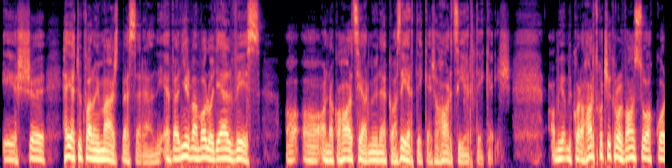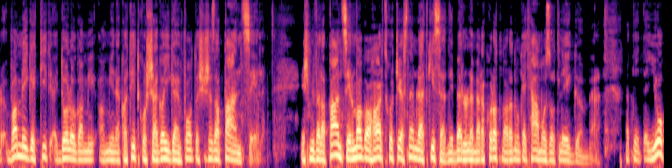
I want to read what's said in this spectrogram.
és helyettük valami mást beszerelni. Ebben nyilvánvaló, hogy elvész a, a, annak a harcjárműnek az értéke és a harci értéke is. Ami, amikor a harckocsikról van szó, akkor van még egy, tit, egy dolog, ami, aminek a titkossága igen fontos, és ez a páncél és mivel a páncél maga a harckocsi, ezt nem lehet kiszedni belőle, mert akkor ott maradunk egy hámozott léggömbbel. Tehát jó,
